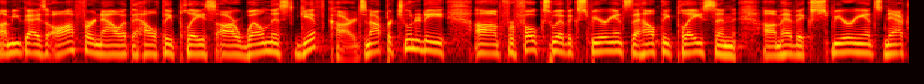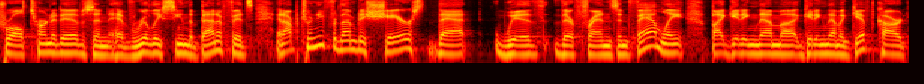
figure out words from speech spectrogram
um, you guys offer now at the healthy place are wellness gift cards, an opportunity um, for folks who have experienced the healthy place and um, have experienced natural alternatives and have really seen the benefits, an opportunity for them to share that with their friends and family by getting them uh, getting them a gift card.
